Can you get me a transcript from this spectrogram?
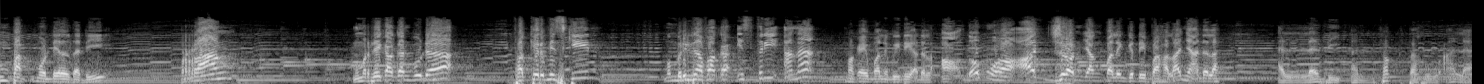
empat model tadi. Perang, memerdekakan budak, fakir miskin, memberi nafkah istri, anak. Maka yang paling gede adalah a'adhamuha ajran yang paling gede pahalanya adalah Alladhi anfaqtahu ala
